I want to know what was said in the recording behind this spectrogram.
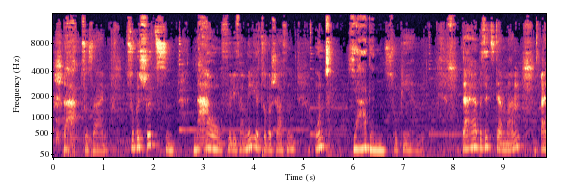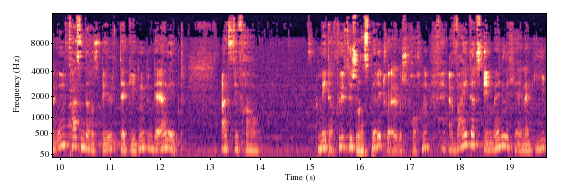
stark zu sein, zu beschützen, Nahrung für die Familie zu beschaffen und jagen zu gehen. Daher besitzt der Mann ein umfassenderes Bild der Gegend, in der er lebt, als die Frau. Metaphysisch oder spirituell gesprochen erweitert die männliche Energie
